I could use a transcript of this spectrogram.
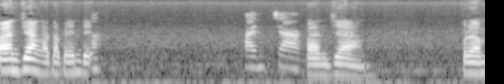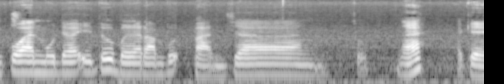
panjang atau pendek Ah. Panjang. panjang perempuan muda itu berambut panjang. Nah oke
